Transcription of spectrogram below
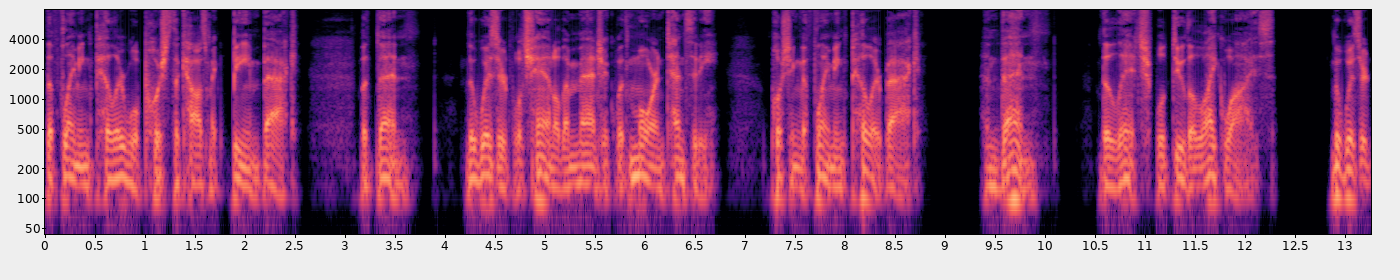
the flaming pillar will push the cosmic beam back. But then, the wizard will channel the magic with more intensity, pushing the flaming pillar back. And then, the Lich will do the likewise. The wizard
